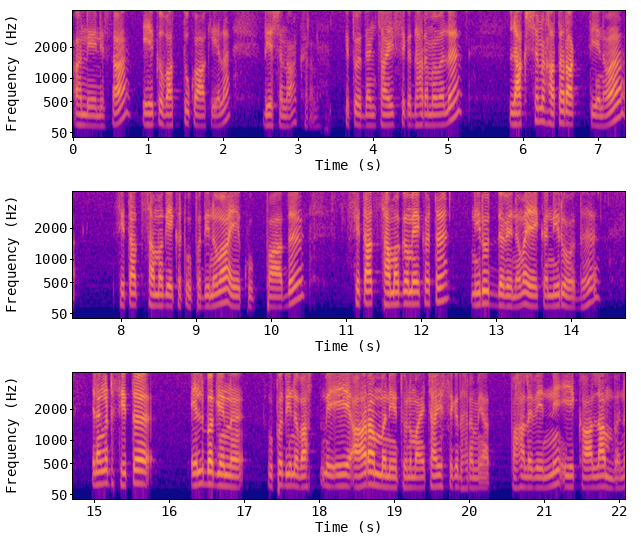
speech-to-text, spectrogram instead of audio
අන්න ඒ නිසා ඒක වත්තුකා කියලා දේශනා කරනවා. ඒතකොට දැන් චෛසික ධර්මවල ලක්ෂණ හතරක් තියෙනවා. සිතත් සමග එකට උපදිනවා ඒ කුප්පාද. සිතත් සමගම එකට නිරුද්ධ වෙනවා ඒක නිරෝධ. ඊළඟට සිත එල්බගෙන උපදින ඒ ආරම්මණය තුලමයි චෛසික ධර්මයක් පහළ වෙන්නේ ඒ කාලම්බන.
